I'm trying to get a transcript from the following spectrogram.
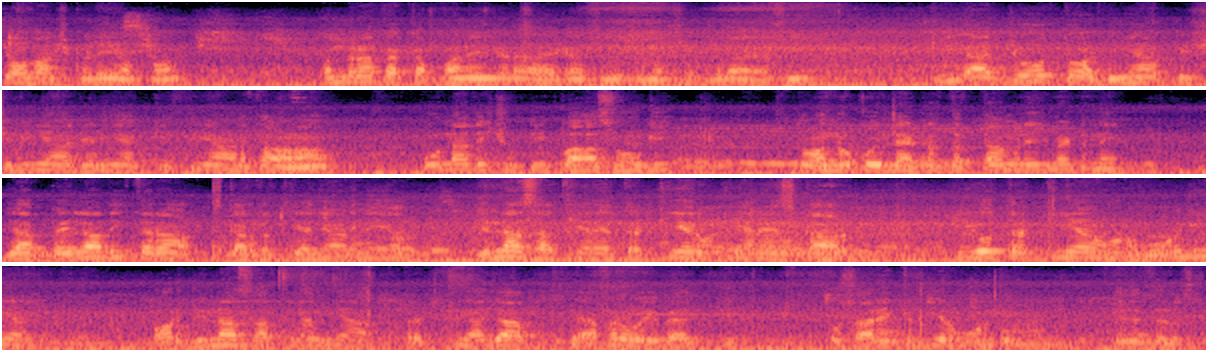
14 ਚ ਖੜੇ ਆਪਾਂ। 15 ਤੱਕ ਆਪਾਂ ਨੇ ਜਿਹੜਾ ਹੈਗਾ ਸੀ ਸੰਘਰਸ਼ ਵਧਾਇਆ ਸੀ। ਕਿ ਅੱਜ ਉਹ ਤੁਹਾਡੀਆਂ ਪਿਛਲੀਆਂ ਜਿਹੜੀਆਂ ਕੀਤੀਆਂ ਹੜਤਾਲਾਂ, ਉਹਨਾਂ ਦੀ ਛੁੱਟੀ ਪਾਸ ਹੋ ਗਈ? ਤੁਹਾਨੂੰ ਕੋਈ ਲੈਟਰ ਦਿੱਤਾ ਮੈਨੇਜਮੈਂਟ ਨੇ? ਜਾਂ ਪਹਿਲਾਂ ਦੀ ਤਰ੍ਹਾਂ ਕਰ ਦਿੱਤੀਆਂ ਜਾਣਗੀਆਂ? ਜਿਨ੍ਹਾਂ ਸਾਥੀਆਂ ਨੇ ਤਰੱਕੀਆਂ ਰੁਕੀਆਂ ਨੇ ਇਸ ਕਾਰਨ, ਕਿ ਉਹ ਤਰੱਕੀਆਂ ਹੁਣ ਹੋਣਗੀਆਂ? ਔਰ ਜਿਨ੍ਹਾਂ ਸਾਥੀਆਂ ਦੀਆਂ ਤਰੱਕੀਆਂ ਜਾਂ ਰੈਫਰ ਹੋਏ ਬੈਠ ਉਹ ਸਾਰੇ ਕਲੀਅਰ ਹੋਣਗੇ ਇਹਦੇ ਤੇ ਦੱਸੋ।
